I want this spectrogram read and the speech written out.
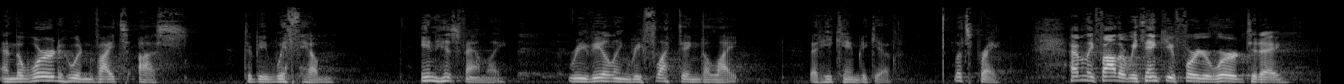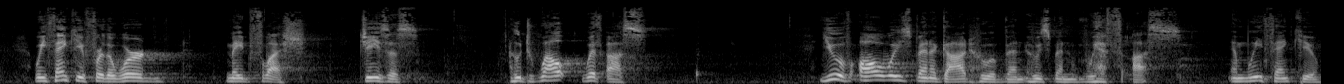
And the Word who invites us to be with Him in His family, revealing, reflecting the light that He came to give. Let's pray. Heavenly Father, we thank you for your Word today. We thank you for the Word made flesh, Jesus, who dwelt with us. You have always been a God who have been, who's been with us. And we thank you.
